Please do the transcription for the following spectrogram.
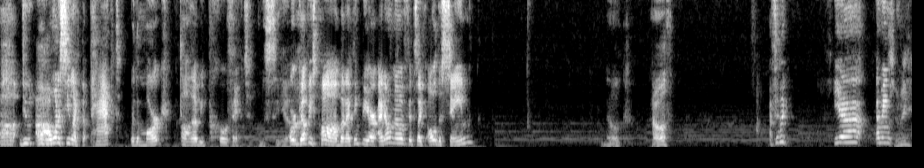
Uh, dude, oh, I want to see like the pact or the mark. Oh, that'd be perfect. Let's see. Uh, Or Guppy's paw, but I think we are. I don't know if it's like all the same. Milk? Health? I feel like, yeah. I mean, Should?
